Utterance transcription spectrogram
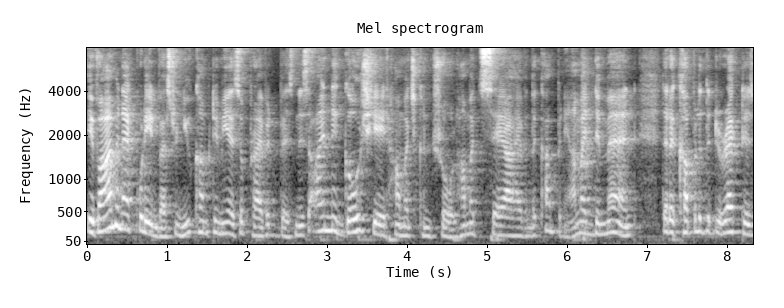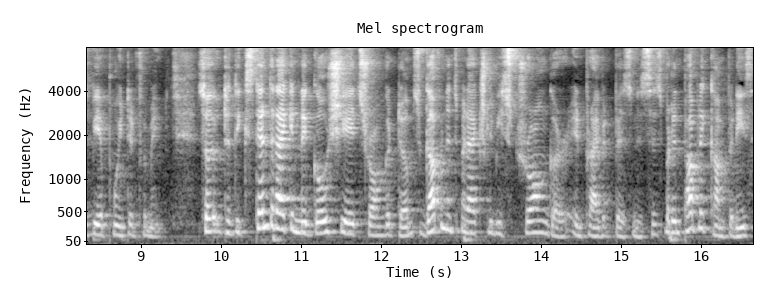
if I'm an equity investor and you come to me as a private business, I negotiate how much control, how much say I have in the company. I might demand that a couple of the directors be appointed for me. So, to the extent that I can negotiate stronger terms, governance might actually be stronger in private businesses, but in public companies,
